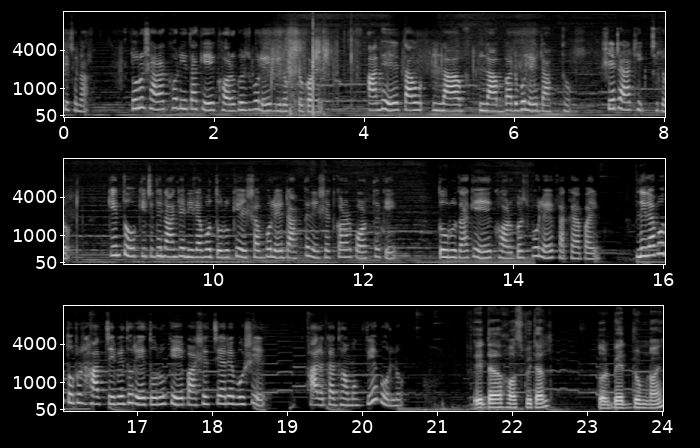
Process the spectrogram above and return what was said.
কিছু না। তরু সারাক্ষণই তাকে খরগোশ বলে বিরক্ত করে। আগে তাও লাভ লাভবাট বলে ডাকতো, সেটা ঠিক ছিল। কিন্তু কিছুদিন আগে নীলাব তরুকে এসব বলে ডাকতে নিষেধ করার পর থেকেই তরু তাকে খরগোশ বলে ফাঁকা পায়। নীলাভ তরুর হাত চেপে ধরে তরুকে পাশের চেয়ারে বসে হালকা ধমক দিয়ে বলল এটা হসপিটাল তোর বেডরুম নয়।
